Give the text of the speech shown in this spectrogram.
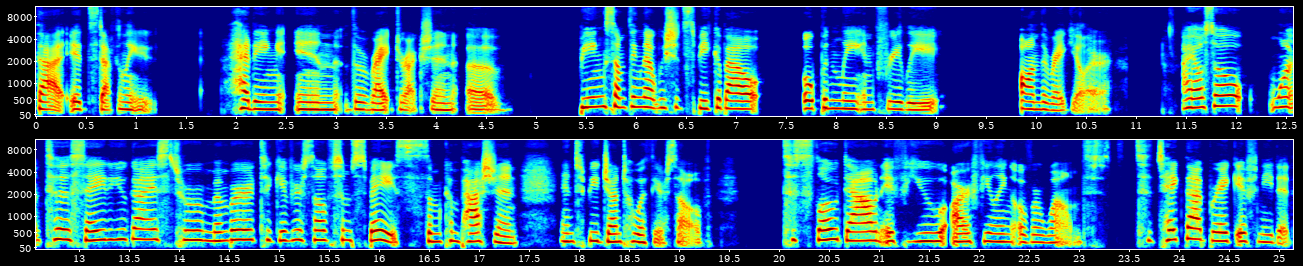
that it's definitely heading in the right direction of being something that we should speak about openly and freely on the regular i also want to say to you guys to remember to give yourself some space, some compassion, and to be gentle with yourself. To slow down if you are feeling overwhelmed, to take that break if needed,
